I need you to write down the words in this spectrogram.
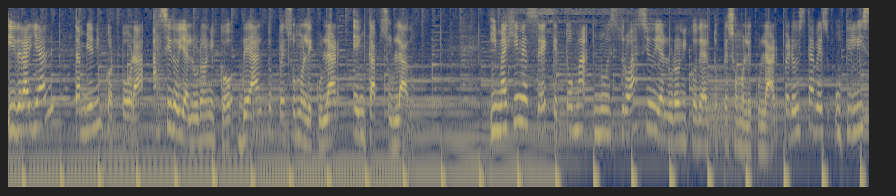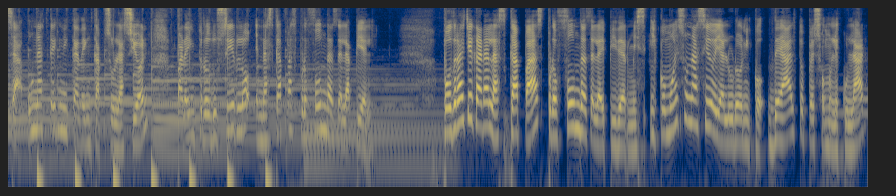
Hidrayal también incorpora ácido hialurónico de alto peso molecular encapsulado. Imagínese que toma nuestro ácido hialurónico de alto peso molecular, pero esta vez utiliza una técnica de encapsulación para introducirlo en las capas profundas de la piel podrá llegar a las capas profundas de la epidermis y como es un ácido hialurónico de alto peso molecular,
